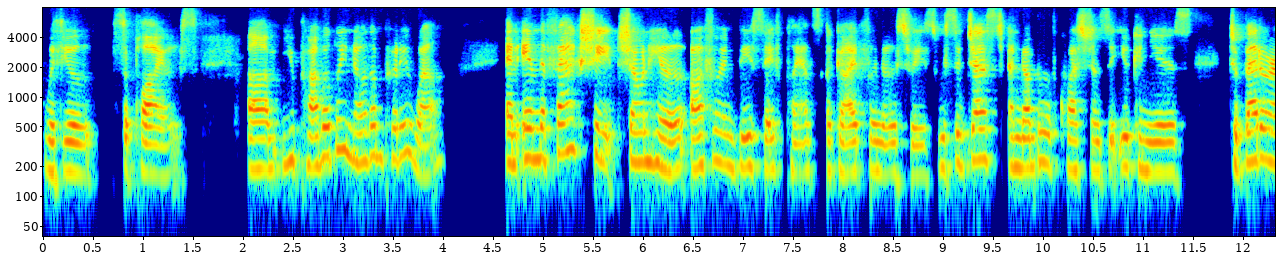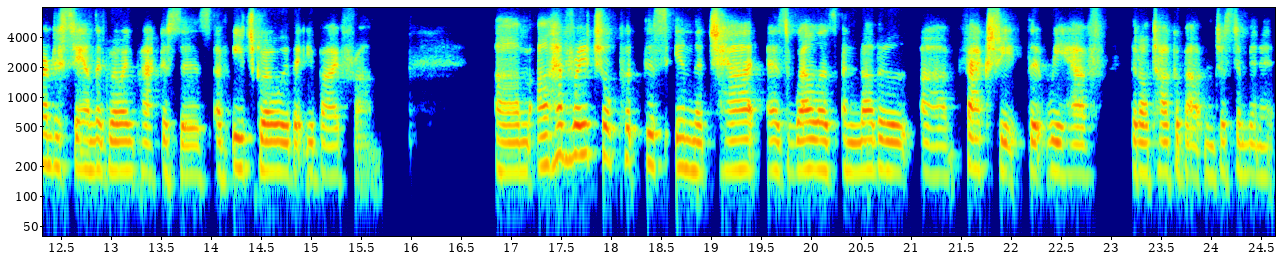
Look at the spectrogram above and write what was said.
with your suppliers. Um, you probably know them pretty well. And in the fact sheet shown here, offering Bee Safe Plants, a guide for nurseries, we suggest a number of questions that you can use to better understand the growing practices of each grower that you buy from. Um, I'll have Rachel put this in the chat as well as another uh, fact sheet that we have that I'll talk about in just a minute.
